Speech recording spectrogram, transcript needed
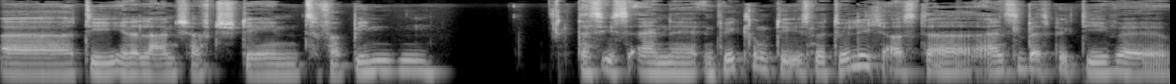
äh, die in der Landschaft stehen, zu verbinden das ist eine Entwicklung, die ist natürlich aus der Einzelperspektive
